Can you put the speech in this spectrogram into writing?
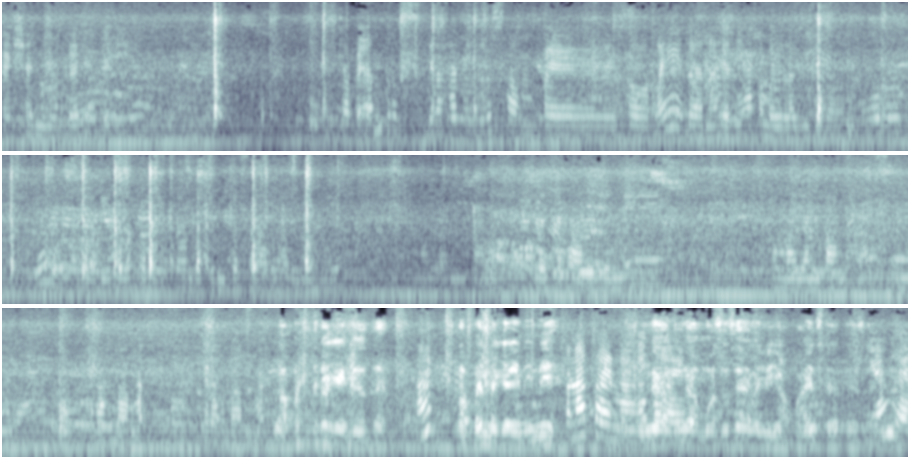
fashion juga ya jadi ya capean terus istirahat tidur sampai sore dan akhirnya kembali lagi ke dapur. Ya seperti itulah kegiatan rutinitas sehari-harinya ya cuaca hari ini lumayan panas ya cerah banget oh, cerah banget Ngapain tuh pegang itu teh? Hah? Ngapain megangin ini? kenapa emang nggak Enggak, boleh enggak maksud saya lagi ngapain saya teh? ya nggak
